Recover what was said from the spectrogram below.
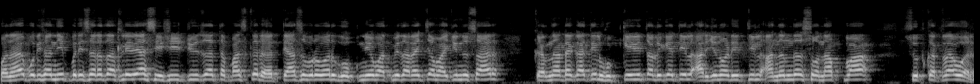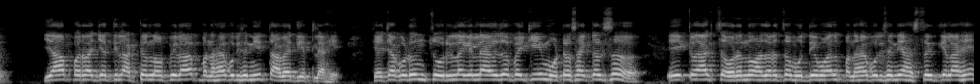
पन्हाळा पोलिसांनी परिसरात असलेल्या सीसीटीव्हीचा तपास करत त्याचबरोबर गोपनीय बातमीदारांच्या माहितीनुसार कर्नाटकातील हुक्केरी तालुक्यातील अर्जुनवाडी येथील आनंद सोनाप्पा सुतकत्रावर या परराज्यातील अट्टल लॉपीला पन्हाळा पोलिसांनी ताब्यात घेतले आहे. त्याच्याकडून चोरीला गेलेल्या आयोजापैकी मोटरसायकलसह एक लाख चौऱ्याण्णव हजाराचा मुद्देमाल पन्हाळा पोलिसांनी हस्तगत केला आहे.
